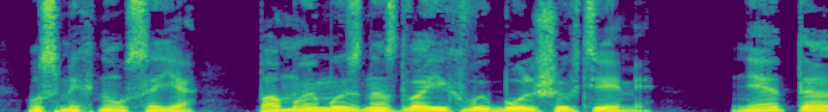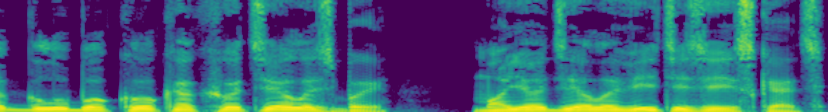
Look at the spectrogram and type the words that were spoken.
— усмехнулся я. «По-моему, из нас двоих вы больше в теме». «Не так глубоко, как хотелось бы. Мое дело витязи искать,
